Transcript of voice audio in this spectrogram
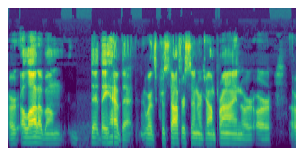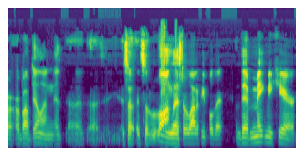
or a lot of them that they have that, whether it's Kristofferson or John Prine or or or, or Bob Dylan. It, uh, uh, it's a it's a long list of a lot of people that that make me care.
